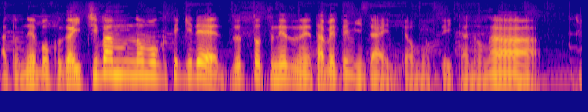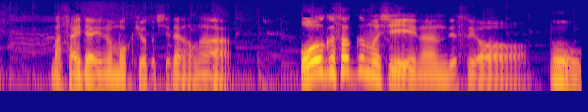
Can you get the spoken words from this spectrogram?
あとね、僕が一番の目的で、ずっと常々食べてみたいって思っていたのが、まあ最大の目標としてたのが、オオグソクムシなんですよ。おうわ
